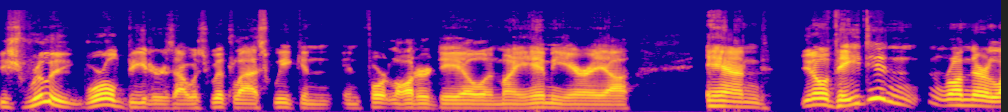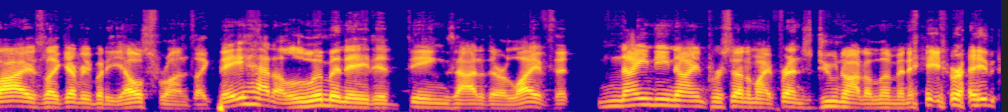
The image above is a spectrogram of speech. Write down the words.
these really world beaters I was with last week in, in Fort Lauderdale and Miami area. And, you know, they didn't run their lives like everybody else runs. Like they had eliminated things out of their life that 99% of my friends do not eliminate, right?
